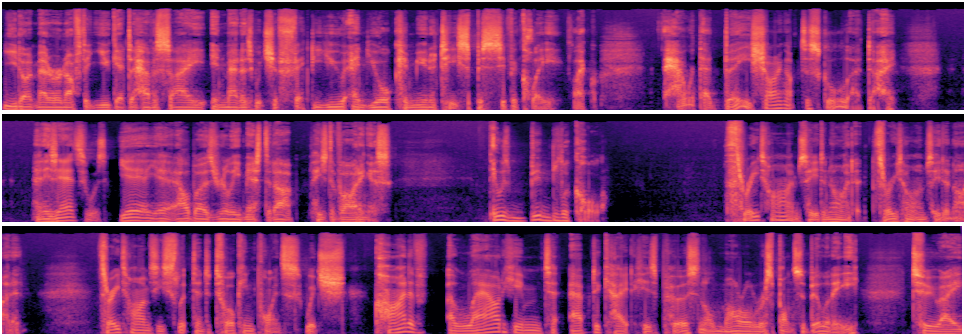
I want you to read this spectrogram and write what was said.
you don't matter enough that you get to have a say in matters which affect you and your community specifically. Like, how would that be showing up to school that day? And his answer was, yeah, yeah, Albo's really messed it up. He's dividing us. It was biblical. Three times he denied it. Three times he denied it. Three times he slipped into talking points, which kind of allowed him to abdicate his personal moral responsibility to a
